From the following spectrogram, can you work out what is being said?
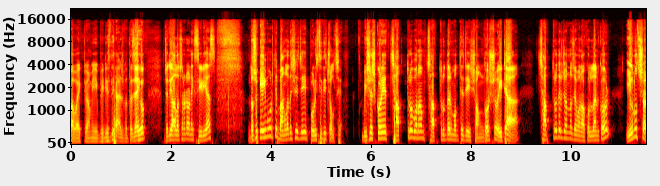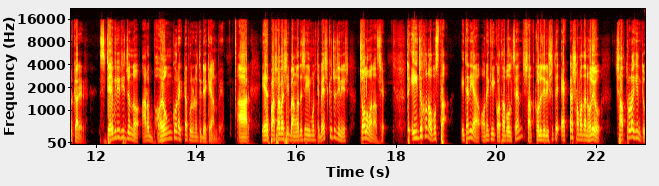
বাবা, একটু আমি ভিডিওতে আসব। তো যাই হোক যদি আলোচনাটা অনেক সিরিয়াস দর্শক, এই মুহূর্তে বাংলাদেশে যে পরিস্থিতি চলছে, বিশেষ করে ছাত্র বনাম ছাত্রদের মধ্যে যে সংঘর্ষ, এটা ছাত্রদের জন্য যেমন অকল্যাণকর, ইউনুস সরকারের স্টেবিলিটির জন্য আরও ভয়ঙ্কর একটা পরিণতি ডেকে আনবে। আর এর পাশাপাশি বাংলাদেশে এই মুহূর্তে বেশ কিছু জিনিস চলমান আছে। তো এই যখন অবস্থা এটা নিয়ে অনেকেই কথা বলছেন। সাত কলেজের ইস্যুতে একটা সমাধান হলেও ছাত্ররা কিন্তু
